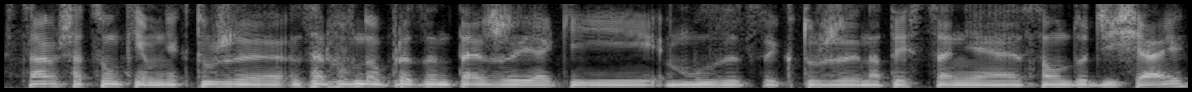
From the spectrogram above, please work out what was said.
Z całym szacunkiem niektórzy, zarówno prezenterzy, jak i muzycy, którzy na tej scenie są do dzisiaj,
